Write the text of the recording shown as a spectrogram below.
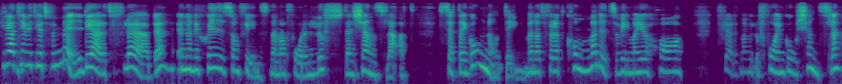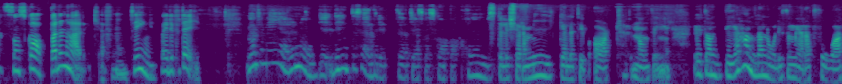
Kreativitet för mig, det är ett flöde, en energi som finns när man får en lust, en känsla att sätta igång någonting. Men att för att komma dit så vill man ju ha flödet, man vill få en god känsla som skapar den här, kaffe någonting? Vad är det för dig? Men för mig är det nog, det är inte så här direkt att jag ska skapa konst eller keramik eller typ art någonting. Utan det handlar nog liksom mer att få,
